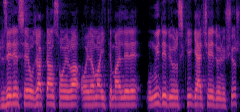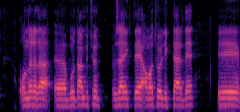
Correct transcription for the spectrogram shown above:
düzelirse ocaktan sonra oynama ihtimalleri umut ediyoruz ki gerçeğe dönüşür. Onlara da e, buradan bütün özellikle amatör liglerde e,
